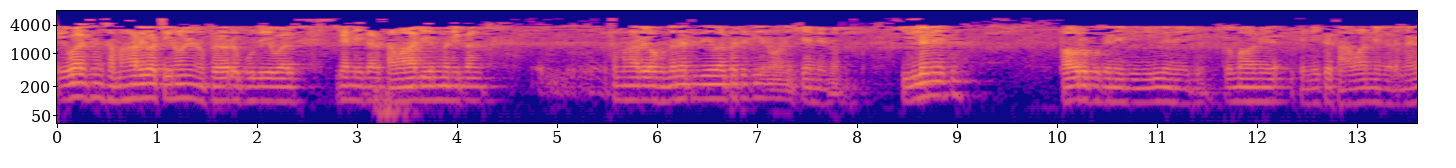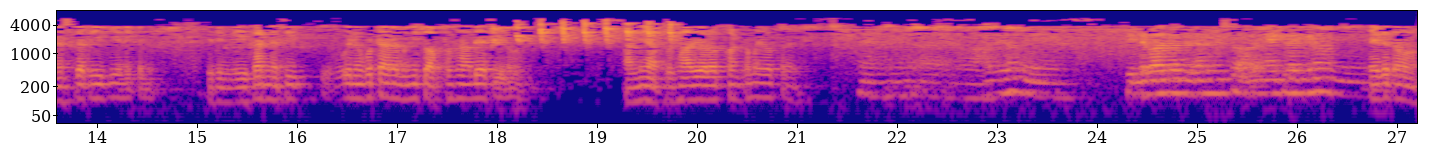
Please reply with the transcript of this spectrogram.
ඒවා කියන සමහර ඒවා තියෙනවනේ නොපෙරපු දේවල්. කියන්නේ ඒක සමාජයෙන්ම නිකන් සමහර ඒවා හොඳ නැති දේවල් පැත්තේ තියෙනවනේ කියන්නේ නෝ. ඉල්ලන එක. පවරපු කෙනෙක්ගෙන් ඉල්ලන එක. ප්‍රමාණය කියන්නේ ඒක සාමාන්‍යයෙන් අර මනස් ගතිය කියන එකනේ. ඉතින් ඒක නැති වෙනකොට අර මිනිස්සු අප්‍රසාදයක් තියෙනවා. අන්නේ අප්‍රසාදය වලක්වන්න තමයි ඒක කරන්නේ. ඒක තමයි.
